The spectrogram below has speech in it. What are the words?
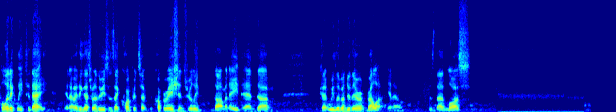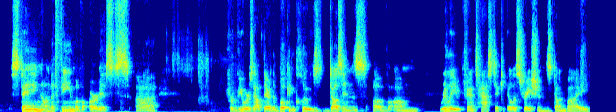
politically today. You know i think that's one of the reasons that corporates have corporations really dominate, and um, we live under their umbrella. You know, is that loss? Staying on the theme of artists, uh, for viewers out there, the book includes dozens of um, really fantastic illustrations done by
